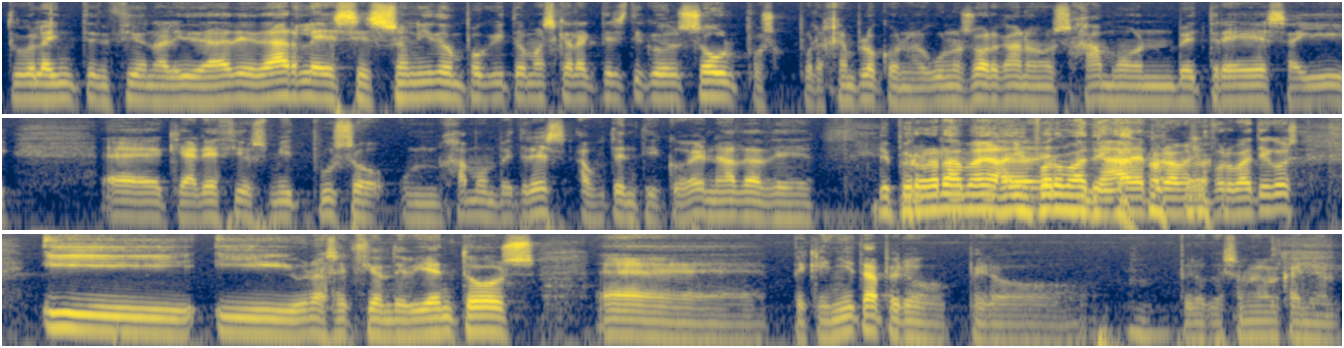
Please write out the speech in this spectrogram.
tuve la intencionalidad de darle ese sonido un poquito más característico del soul, pues por ejemplo con algunos órganos Hammond B3 ahí, eh, que Arecio Smith puso un Hammond B3 auténtico, ¿eh? nada de... De programa nada informático. Nada de programas informáticos y, y una sección de vientos eh, pequeñita pero, pero, pero que sonaba cañón.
